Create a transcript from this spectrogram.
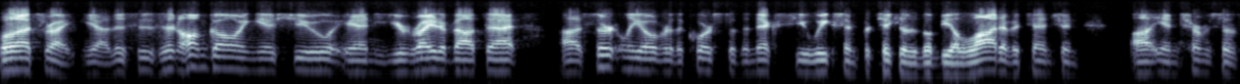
Well, that's right. Yeah, this is an ongoing issue, and you're right about that. Uh, certainly, over the course of the next few weeks in particular, there'll be a lot of attention uh, in terms of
